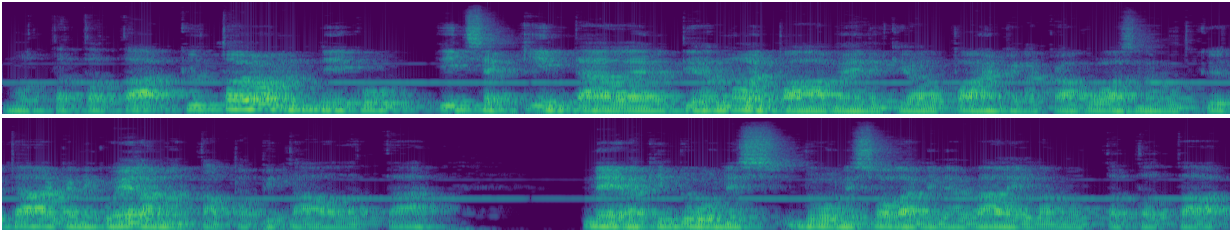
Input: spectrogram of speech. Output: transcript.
Mutta tota, kyllä toi on niinku, itsekin täällä, ei nyt ihan noin paha meininki ollut pahimpinakaan vuosina, mutta kyllä tämä aika niinku elämäntapa pitää olla tämä meilläkin duunis, duunis oleminen välillä, mutta tota,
